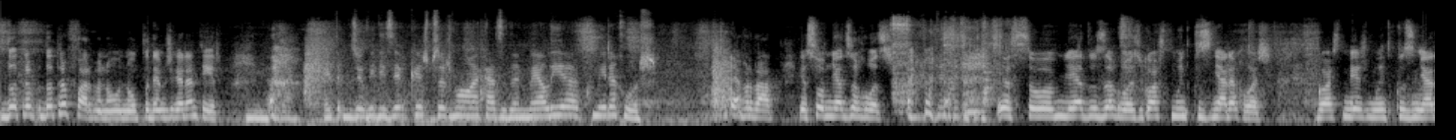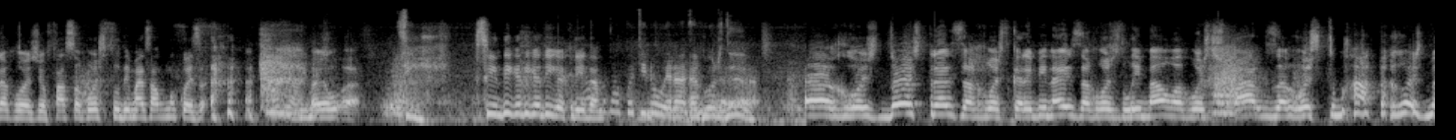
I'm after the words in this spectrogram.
De outra, de outra forma, não, não o podemos garantir. Muito bem. Então, mas eu ouvi dizer que as pessoas vão à casa da Noélia comer arroz. É verdade, eu sou a mulher dos arrozes. eu sou a mulher dos arrozes, gosto muito de cozinhar arroz. Gosto mesmo muito de cozinhar arroz. Eu faço arroz, tudo e mais alguma coisa. Olha, mas... Eu, uh, Sim. sim, diga, diga, diga, querida. Não, não, continua. Era arroz de. Arroz de ostras, arroz de carabineiros, arroz de limão, arroz de espargos, arroz de tomate, arroz de...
